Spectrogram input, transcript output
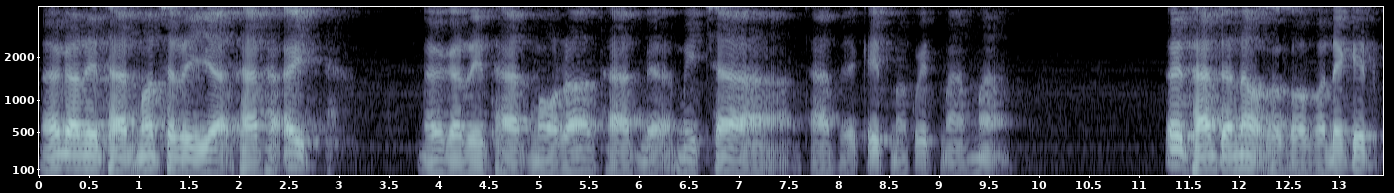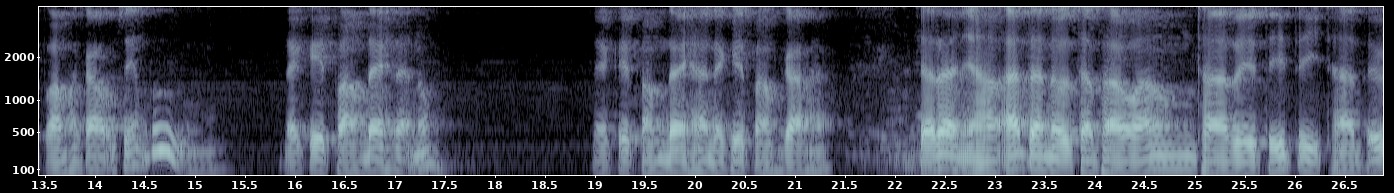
ngỡ cái เอกริธาตโมระธาตแบบมิชาธาตแบบกิดมากิดมามากเออธาตุนอกก็ก็ได้กิดความเก้าเสียงรู้ได้กิดความได้ละนู้ได้กิดความได้ฮะได้กิดความเก้าฮะจรฮะอัตโนสภาวังธาริทิติธาตุ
